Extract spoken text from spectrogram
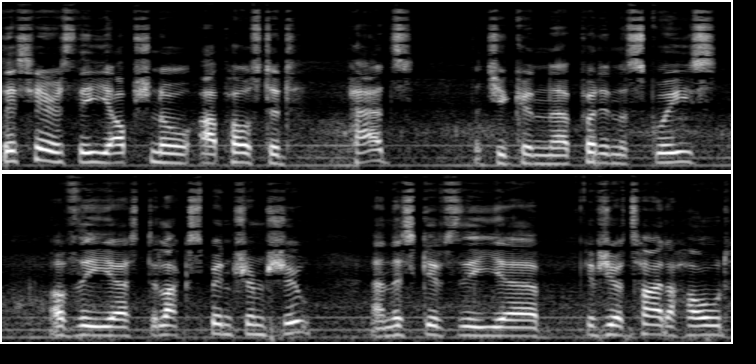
This here is the optional upholstered pads that you can uh, put in the squeeze of the uh, deluxe spin trim chute. And this gives the uh, gives you a tighter hold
